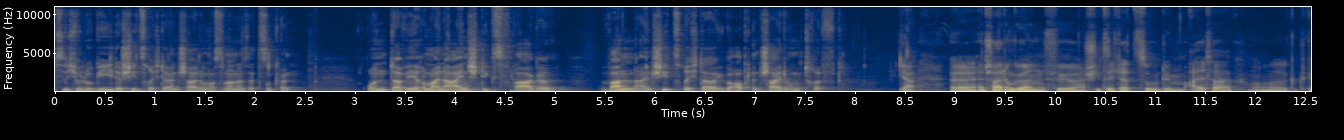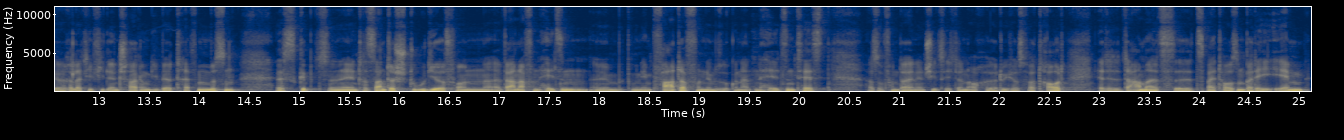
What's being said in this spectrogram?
Psychologie der Schiedsrichterentscheidung auseinandersetzen können. Und da wäre meine Einstiegsfrage, wann ein Schiedsrichter überhaupt Entscheidungen trifft. Ja, Entscheidungen gehören für Schiedsrichter zu dem Alltag. Es gibt relativ viele Entscheidungen, die wir treffen müssen. Es gibt eine interessante Studie von äh, Werner von Helsen, äh, dem Vater von dem sogenannten Helsen-Test, also von daher den Schiedsrichtern auch äh, durchaus vertraut. Der hatte damals 2000 bei der EM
